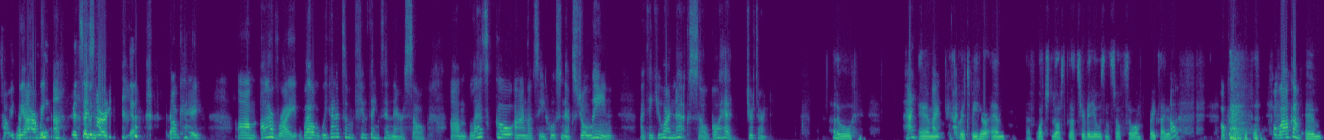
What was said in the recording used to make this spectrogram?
Sorry. We are. Are we? Uh, it's seven. Sorry. Yeah. okay. Um, all right. Well, we got some few things in there. So um, let's go on. Let's see who's next. Jolene, I think you are next. So go ahead. It's your turn. Hello. Hi. Um, Hi. It's Hi. great to be here. Um, I've watched lots, lots of your videos and stuff, so I'm very excited. Oh, okay. well, welcome. Um,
